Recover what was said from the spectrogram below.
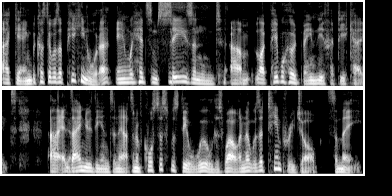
a gang because there was a pecking order, and we had some seasoned, um, like people who had been there for decades, uh, and Yeah. they knew the ins and outs. And of course, this was their world as well, and it was a temporary job for me.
